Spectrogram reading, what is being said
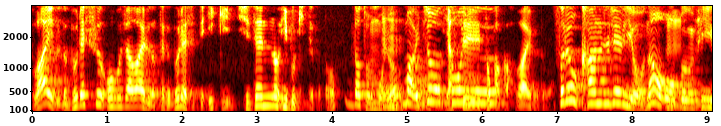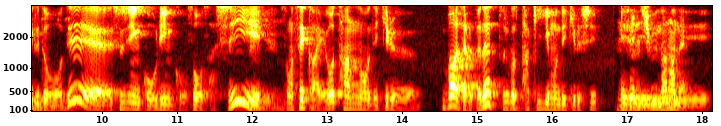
ワイルド、ブレス・オブ・ザ・ワイルドって、ブレスって息？自然の息吹ってこと？だと思うよ。うんまあ一応野そういう、生とかか、ワイルドは。それを感じれるようなオープンフィールドで、主人公リンクを操作し、うんその世界を堪能できる。バーチャルでね、それこそ焚き木もできるし。2017年。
